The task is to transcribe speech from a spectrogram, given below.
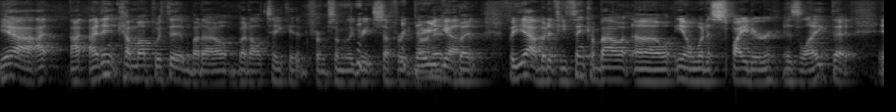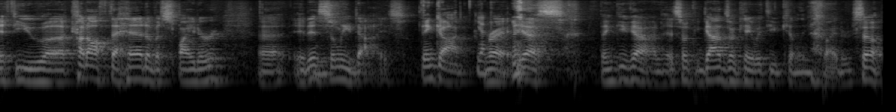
yeah. I, I, I didn't come up with it, but I'll but I'll take it from some of the great stuff written There on you it. go. But but yeah, but if you think about uh, you know what a spider is like, that if you uh, cut off the head of a spider, uh, it instantly dies. Thank God. Yep. Right. yes. Thank you, God. It's okay. God's okay with you killing spiders. So,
